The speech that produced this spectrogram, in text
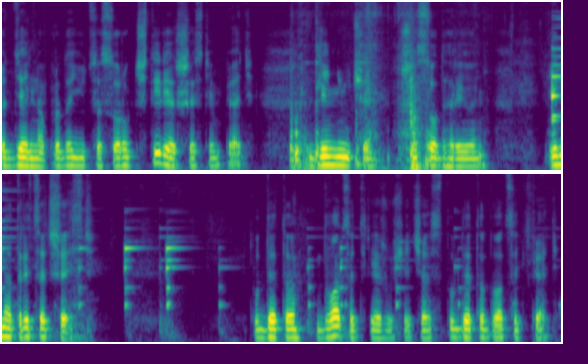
Отдельно продаються 44 R6 М5. Длиннюче 600 гривень. І на 36. Тут где-то 20 режущая часть, тут где-то 25.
